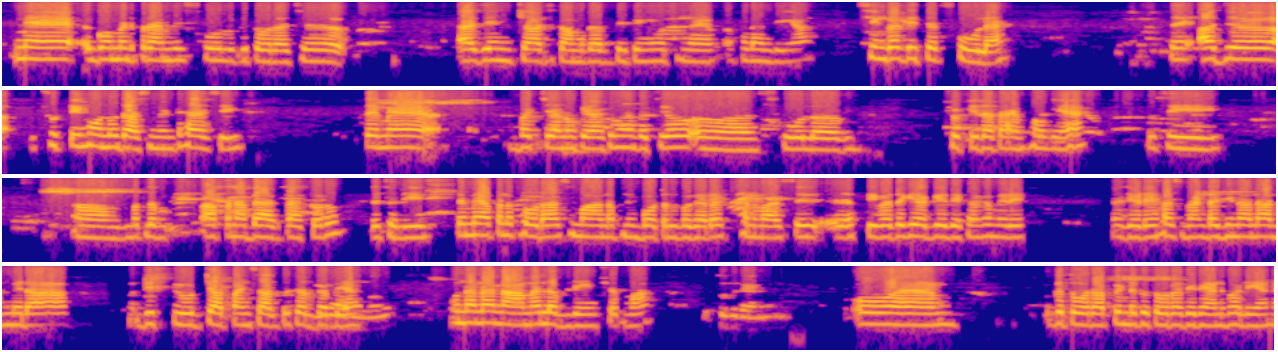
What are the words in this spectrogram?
ਮੈਂ ਗਵਰਨਮੈਂਟ ਪ੍ਰਾਇਮਰੀ ਸਕੂਲ ਗਤੋਰਾ ਚ ਐਜ਼ ਇੰਚਾਰਜ ਕੰਮ ਕਰਦੀ ਪਈ ਹਾਂ ਉੱਥੇ ਮੈਂ ਪੜ੍ਹਾਉਂਦੀ ਹਾਂ। ਸਿੰਗਲ ਟੀਚਰ ਸਕੂਲ ਹੈ। ਤੇ ਅੱਜ ਛੁੱਟੀ ਹੋਣ ਨੂੰ 10 ਮਿੰਟ ਹੈ ਸੀ। ਤੇ ਮੈਂ ਬੱਚਿਆਂ ਨੂੰ ਕਿਹਾ ਕਿ ਮੈਂ ਬੱਚਿਓ ਸਕੂਲ ਛੁੱਟੀ ਦਾ ਟਾਈਮ ਹੋ ਗਿਆ ਹੈ। ਤੁਸੀਂ ਮਤਲਬ ਆਪਣਾ ਬੈਗ ਪੈਕ ਕਰੋ ਤੇ ਚਲੀਏ। ਤੇ ਮੈਂ ਆਪਣਾ ਥੋੜਾ ਸਮਾਨ ਆਪਣੀ ਬੋਟਲ ਵਗੈਰਾ ਰੱਖਣ ਵਾਸਤੇ ਐਕਟਿਵਾ ਤੇ ਅੱਗੇ ਦੇਖਾਂਗਾ ਮੇਰੇ ਜਿਹੜੇ ਹਸਬੰਡ ਹੈ ਜਿਨ੍ਹਾਂ ਨਾਲ ਮੇਰਾ ਡਿਸਪਿਊਟ 4-5 ਸਾਲ ਤੋਂ ਚੱਲਦਾ ਪਿਆ। ਉਹਨਾਂ ਦਾ ਨਾਮ ਹੈ ਲਵਲੀਨ ਸ਼ਰਮਾ। ਉਹ ਅਮ, ਗਤੋਰਾ ਪਿੰਡ ਗਤੋਰਾ ਦੇ ਰਹਿਣ ਵਾਲੇ ਆ।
